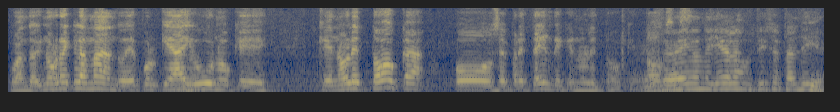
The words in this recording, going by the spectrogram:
cuando hay uno reclamando es porque hay uno que, que no le toca o se pretende que no le toque. Entonces, es ahí donde llega la justicia hasta el día.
